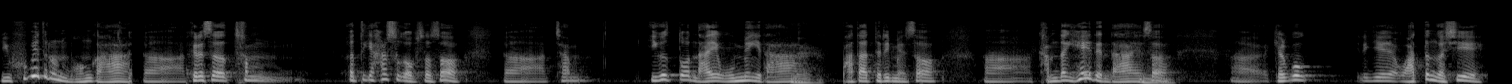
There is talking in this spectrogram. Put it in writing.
이 후배들은 뭔가, 어, 그래서 참, 어떻게 할 수가 없어서, 어, 참, 이것도 나의 운명이다. 네. 받아들이면서, 어, 감당해야 된다 해서, 음. 어, 결국 이렇게 왔던 것이,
